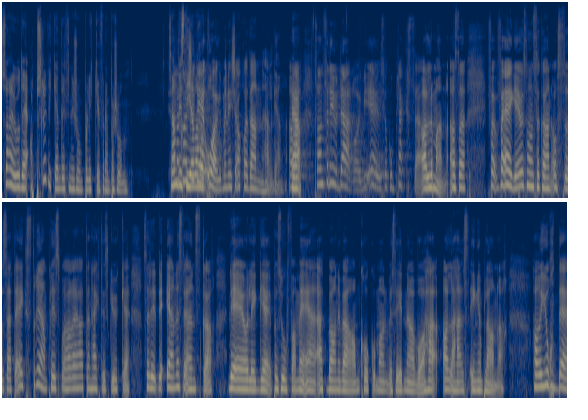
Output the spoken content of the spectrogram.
så er jo det absolutt ikke en definisjon på lykke for den personen. Eller kanskje det òg, men ikke akkurat den helgen. Ja. Eller, sant? For det er jo der òg. Vi er jo så komplekse, alle mann. Altså, for, for jeg er jo sånn som kan også sette ekstrem pris på Har jeg hatt en hektisk uke, så det, det eneste jeg ønsker, det er å ligge på sofaen med et barn i hver armkrok og mann ved siden av, og he, aller helst ingen planer. Har jeg gjort det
